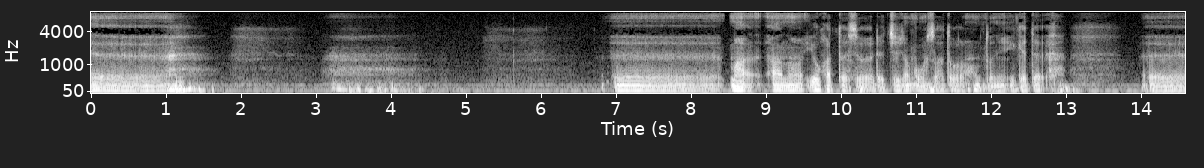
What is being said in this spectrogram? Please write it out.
えーえー、まああの良かったですよ。レッチリのコンサートは本当に行けて、えー、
